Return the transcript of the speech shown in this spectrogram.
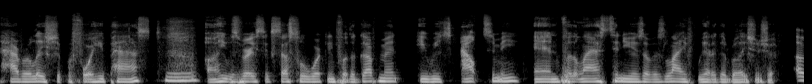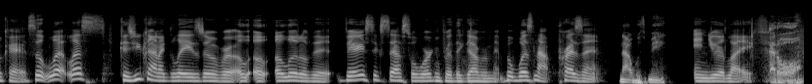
have a relationship before he passed. Uh, he was very successful working for the government. He reached out to me. And for the last 10 years of his life, we had a good relationship. Okay, so let, let's because you kind of glazed over a, a, a little bit. Very successful working for the government, but was not present Not with me in your life. at all.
